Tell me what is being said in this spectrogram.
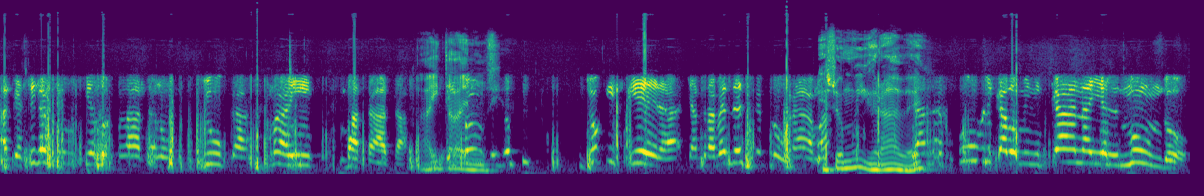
a que sigan produciendo plátano, yuca, maíz, batata. Ahí está la Entonces, yo, yo quisiera que a través de este programa Eso es muy grave. ¿eh? la República Dominicana y el mundo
